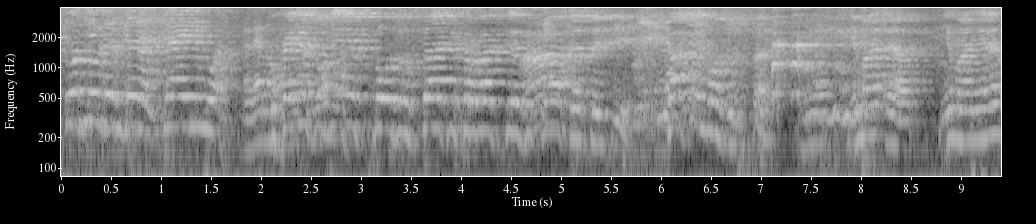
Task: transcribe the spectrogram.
кто должен взять, я или он? Ну, конечно, министр должен встать и сорвать все захваты и отойти. Как мы можем встать? Внимание. Внимание.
